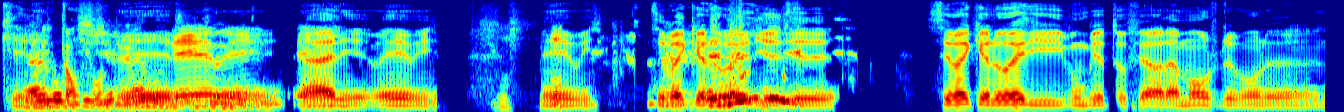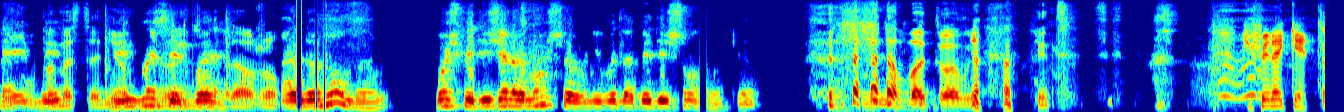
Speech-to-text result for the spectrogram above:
Quel ah, temps sont mais oui. Allez, oui, oui. Mais oui. C'est vrai qu'à l'OL, des... C'est vrai qu'à l'OL, ils vont bientôt faire la manche devant le, le eh, Groupama Stadium. Moi, c'est pas d'argent. Ah, non, non, mais moi, je fais déjà la manche euh, au niveau de la baie des Champs. Donc, euh, ah, bah, toi, oui. tu fais la quête,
